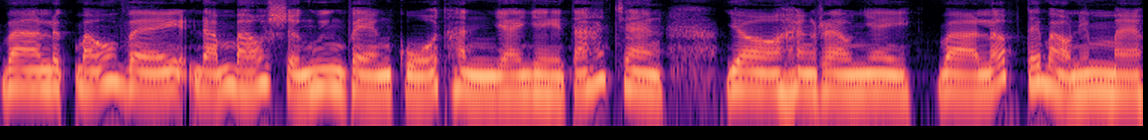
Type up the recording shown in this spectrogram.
và lực bảo vệ đảm bảo sự nguyên vẹn của thành dạ dày tá tràng do hàng rào nhầy và lớp tế bào niêm mạc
